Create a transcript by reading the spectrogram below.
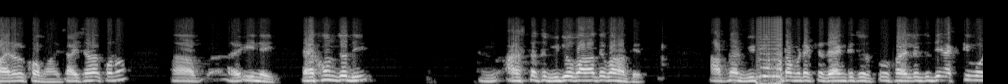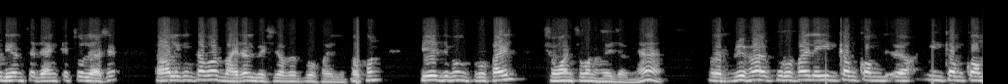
ভাইরাল কম হয়। তাই ছাড়া কোনো ই নেই। এখন যদি আস্তে আস্তে ভিডিও বানাতে বানাতে আপনার ভিডিও মোটামুটি একটা র্যাঙ্কে চলে প্রোফাইলে যদি অ্যাক্টিভ অডিয়েন্সের র্যাঙ্কে চলে আসে, তাহলে কিন্তু আবার ভাইরাল বেশি হবে প্রোফাইলে তখন পেজ এবং প্রোফাইল সমান সমান হয়ে যাবে হ্যাঁ? প্রোফাইলে ইনকাম কম ইনকাম কম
